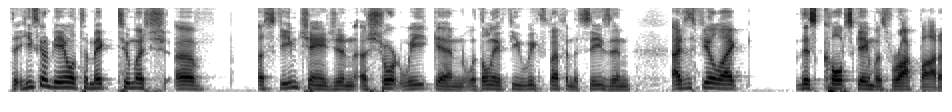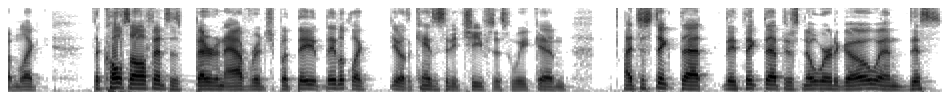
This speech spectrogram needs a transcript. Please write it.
that he's going to be able to make too much of a scheme change in a short week and with only a few weeks left in the season. I just feel like this Colts game was rock bottom. Like the Colts offense is better than average, but they they look like you know the Kansas City Chiefs this week, and I just think that they think that there's nowhere to go, and this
